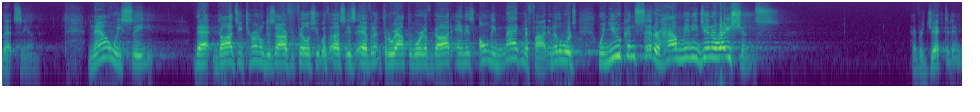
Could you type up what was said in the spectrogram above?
that sin. Now we see that God's eternal desire for fellowship with us is evident throughout the Word of God and is only magnified. In other words, when you consider how many generations have rejected Him,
